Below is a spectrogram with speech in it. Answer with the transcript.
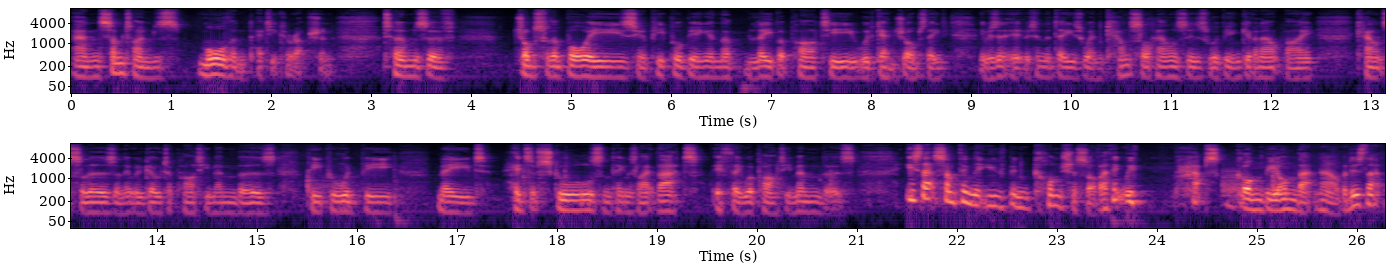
and sometimes more than petty corruption, in terms of jobs for the boys. You know, people being in the Labour Party would get jobs. They it was it was in the days when council houses were being given out by councillors, and they would go to party members. People would be made heads of schools and things like that if they were party members. Is that something that you've been conscious of? I think we've perhaps gone beyond that now, but is that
